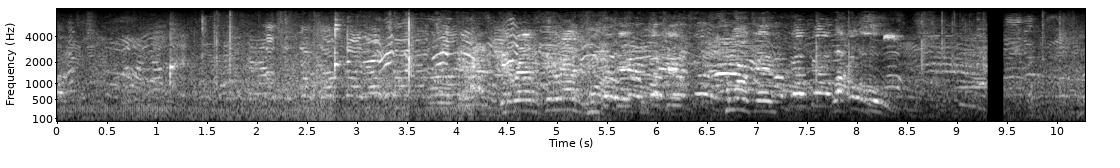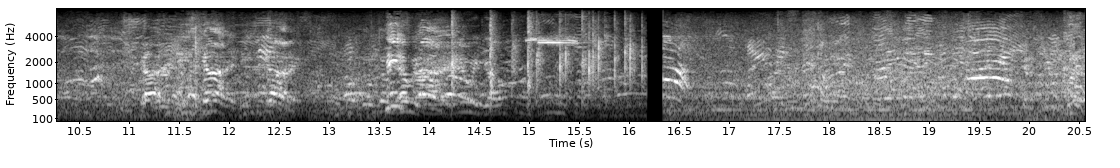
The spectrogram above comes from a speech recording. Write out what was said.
Get around, get around. Come on, Jay. Come on, Jay. Come on, Jay. Lock. Oh. Got it. He's got it. He's got it. He's There got it. There we go. Good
